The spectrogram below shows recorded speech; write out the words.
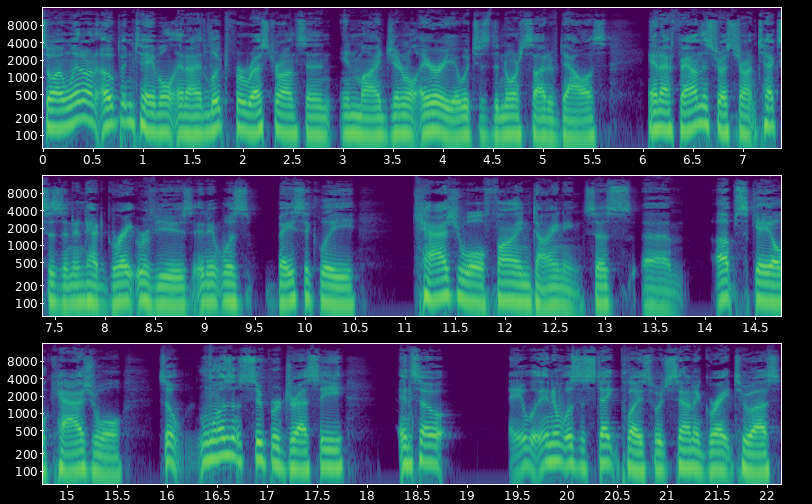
So I went on Open Table and I looked for restaurants in in my general area, which is the north side of Dallas, and I found this restaurant Texas, and it had great reviews, and it was basically casual fine dining, so it's um, upscale casual. So it wasn't super dressy, and so it, and it was a steak place, which sounded great to us.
